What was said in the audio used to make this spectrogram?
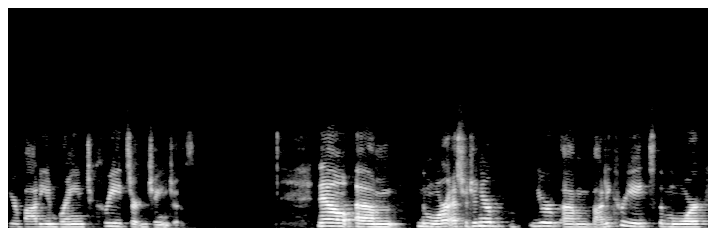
your body and brain to create certain changes. Now, um, the more estrogen your your um, body creates, the more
